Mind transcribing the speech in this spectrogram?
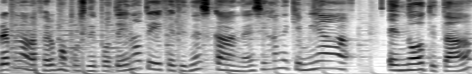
πρέπει να αναφέρουμε οπωσδήποτε είναι ότι οι φετινές κάνες είχαν και μία ενότητα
